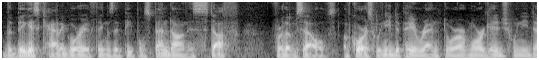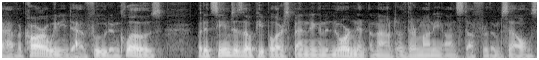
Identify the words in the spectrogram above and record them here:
the biggest category of things that people spend on is stuff, for themselves. Of course, we need to pay rent or our mortgage, we need to have a car, we need to have food and clothes, but it seems as though people are spending an inordinate amount of their money on stuff for themselves.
